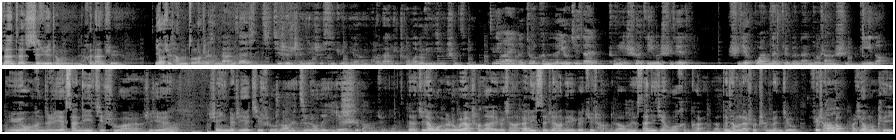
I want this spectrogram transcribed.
但在戏剧中很难去要求他们做到这样。很难在即使沉浸式戏剧，你也很困难去创造一个平行世界。另外一个就是可能在尤其在重新设计一个世界世界观的这个难度上是低的，因为我们的这些三 D 技术啊，这些嗯声音的这些技术，主要是进入的仪对式吧。对，就像我们如果要创造一个像爱丽丝这样的一个剧场，对吧？我们嗯用三 D 建模很快，对吧？对他们来说成本就非常高，高而且我们可以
